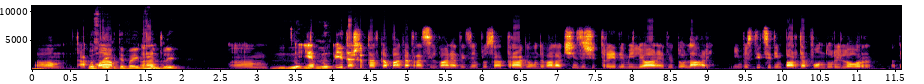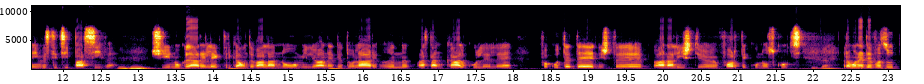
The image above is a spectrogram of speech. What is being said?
Um, acum, Poți să dai câteva exemple? Nu, e, nu. e de așteptat ca Banca Transilvania, de exemplu, să atragă undeva la 53 de milioane de dolari investiții din partea fondurilor de investiții pasive uh-huh. și nuclear electrica undeva la 9 milioane de dolari în asta în calculele făcute de niște analiști foarte cunoscuți. Da. Rămâne de văzut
